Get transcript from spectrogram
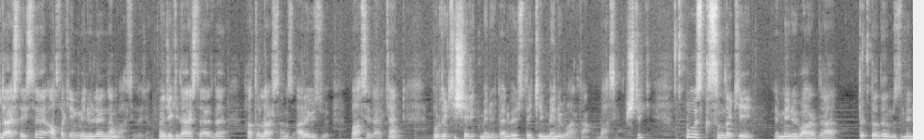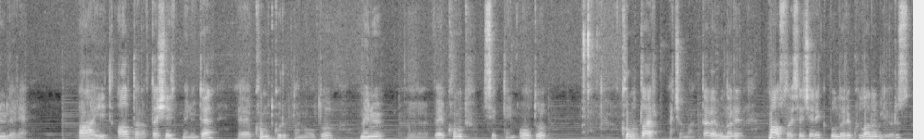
Bu derste ise AlphaCam menülerinden bahsedeceğim. Önceki derslerde hatırlarsanız arayüzü bahsederken buradaki şerit menüden ve üstteki menü bardan bahsetmiştik. Bu kısımdaki menü barda tıkladığımız menülere ait alt tarafta şerit menüde e, komut gruplarının olduğu menü e, ve komut setlerinin olduğu komutlar açılmakta ve bunları mouse'la seçerek bunları kullanabiliyoruz.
